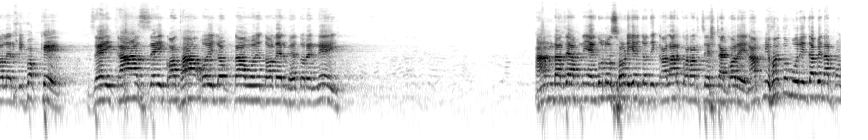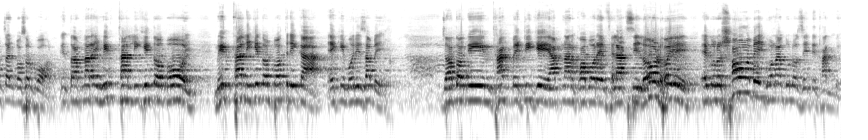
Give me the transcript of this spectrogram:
দলের বিপক্ষে। যেই কাজ, যেই কথা ওই লোকটা ওই দলের ভেতরে নেই। আন্দাজে আপনি এগুলো ছড়িয়ে যদি কালার করার চেষ্টা করেন, আপনি হয়তো মরে যাবেন আর পঞ্চাশ বছর পর। কিন্তু আপনার এই মিথ্যা লিখিত বই, মিথ্যা লিখিত পত্রিকা, এ কি মরে যাবে? যতদিন থাকবে টিকে, আপনার কবরে ফ্ল্যাক্সি লোড হয়ে এগুলো সব এই গোনাগুলো যেতে থাকবে।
